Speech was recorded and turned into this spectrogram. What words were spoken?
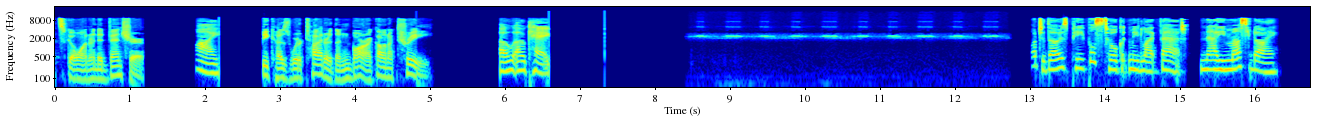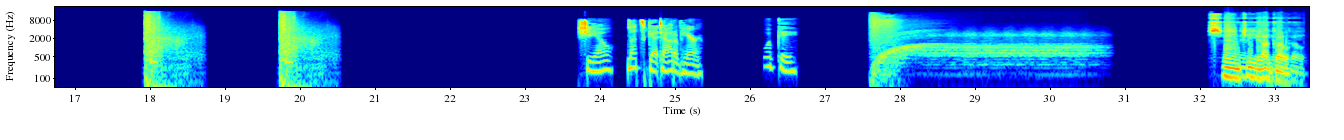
Let's go on an adventure. Why? Because we're tighter than bark on a tree. Oh, okay. What do those people talk at me like that? Now you must die. Shio, let's get out of here. Okay. Santiago.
